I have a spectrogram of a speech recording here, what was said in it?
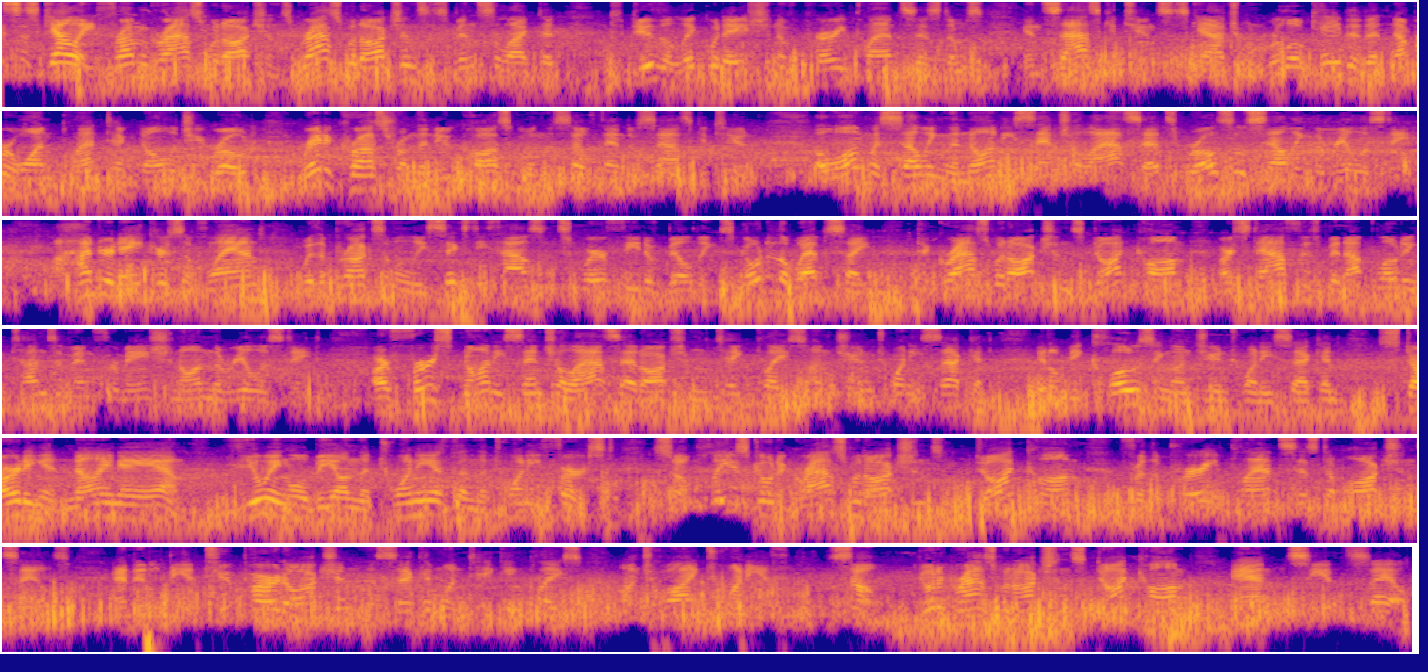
This is Kelly from Grasswood Auctions. Grasswood Auctions has been selected to do the liquidation of prairie plant systems in Saskatoon, Saskatchewan. We're located at number one Plant Technology Road, right across from the new Costco in the south end of Saskatoon. Along with selling the non-essential assets, we're also selling the real estate. 100 acres of land with approximately 60,000 square feet of buildings. Go to the website to grasswoodauctions.com. Our staff has been uploading tons of information on the real estate. Our first non-essential asset auction will take place on June 22nd. It'll be closing on June 22nd, starting at 9 a.m. Viewing will be on the 20th and the 21st. So please go to grasswoodauctions.com for the Prairie Plant System auction sales and it'll be a two-part auction, the second one taking place on July 20th. So, go to grasswoodauctions.com and see it at the sale.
